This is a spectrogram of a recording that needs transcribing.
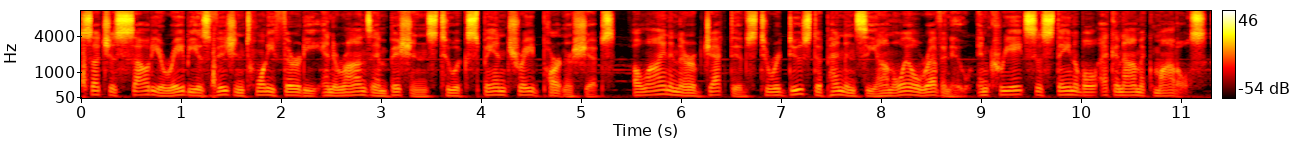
such as Saudi Arabia's Vision 2030 and Iran's ambitions to expand trade partnerships, align in their objectives to reduce dependency on oil revenue and create sustainable economic models.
